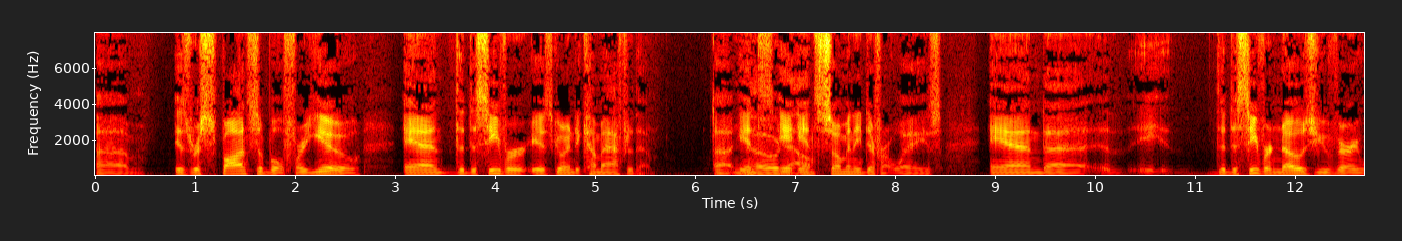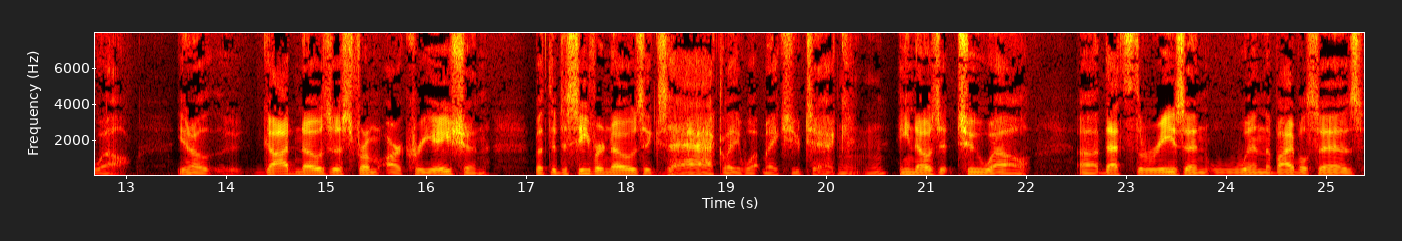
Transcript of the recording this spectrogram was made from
Um, is responsible for you, and the deceiver is going to come after them uh, in, no in, in so many different ways. And uh, the deceiver knows you very well. You know, God knows us from our creation, but the deceiver knows exactly what makes you tick. Mm-hmm. He knows it too well. Uh, that's the reason when the Bible says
